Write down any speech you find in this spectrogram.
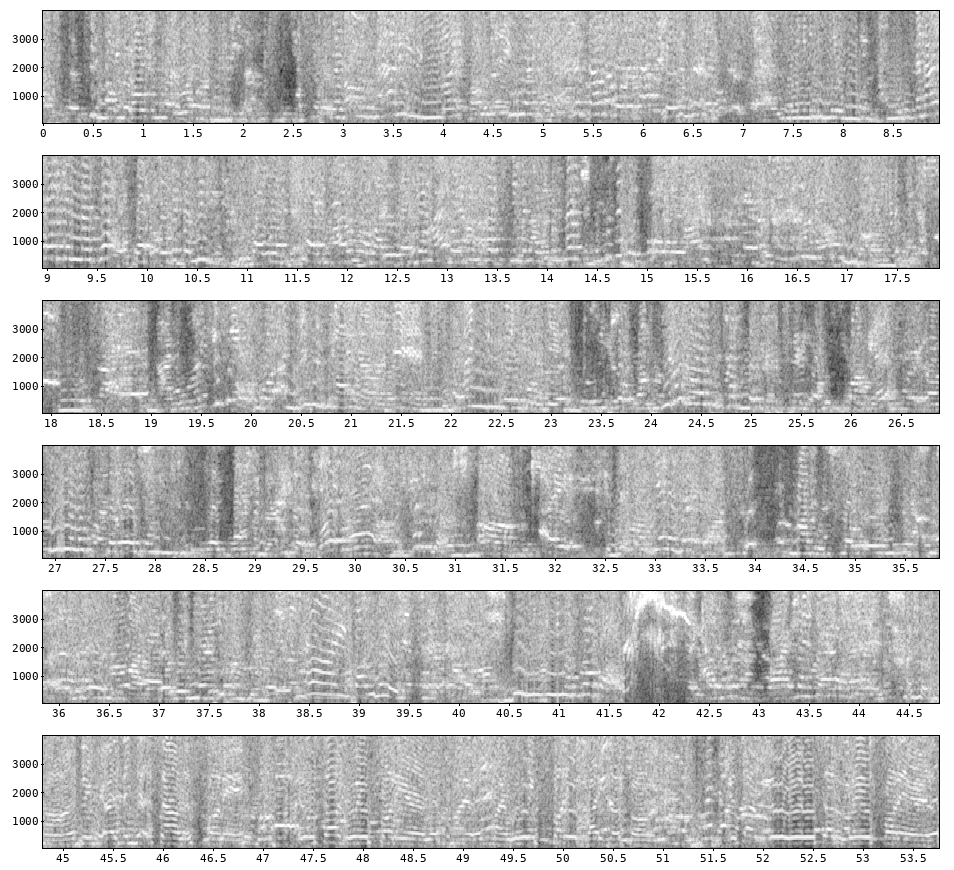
It so that it it that. I'm going life. Um, Maddie, you like something? Not what I And I like him as well, but with the music. But I like, I don't know like him. I like him because he was a professional. This is my number. I'm the good one here. You don't know what to about this video. Okay? So you don't know what to talk I think I think that sound is funny. It'll sound way funnier with my with my really funny microphone. It'll sound really it'll sound way funnier.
